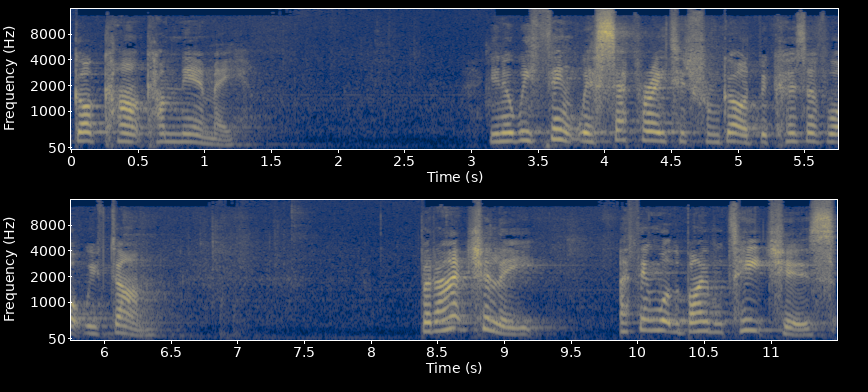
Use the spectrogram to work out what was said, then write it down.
God can't come near me. You know, we think we're separated from God because of what we've done. But actually, I think what the Bible teaches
